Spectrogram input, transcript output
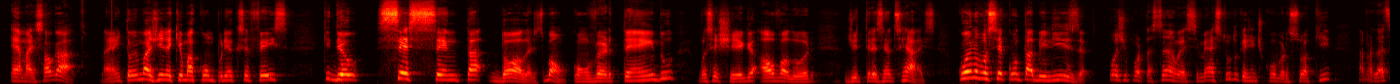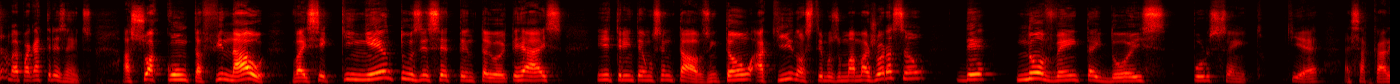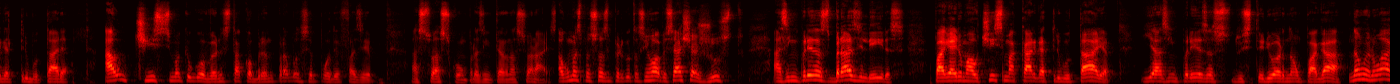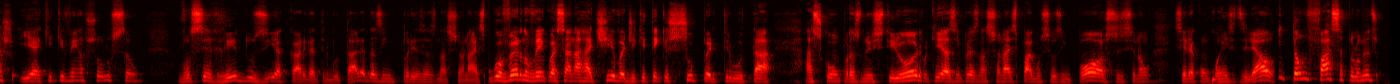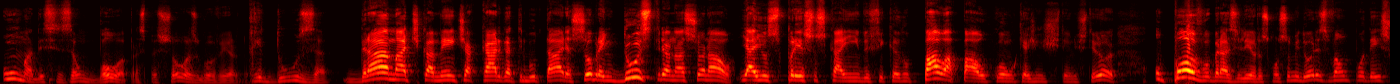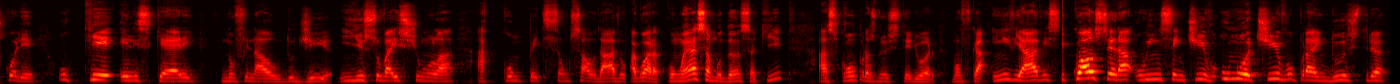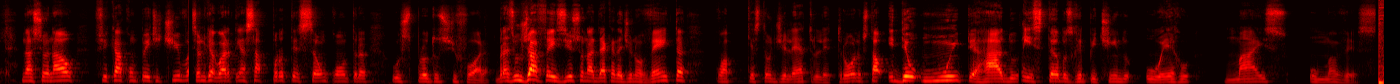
é mais salgado, né? Então imagine aqui uma comprinha que você fez que deu 60 dólares. Bom, convertendo, você chega ao valor de 300 reais. Quando você contabiliza imposto de importação, SMS, tudo que a gente conversou aqui, na verdade você não vai pagar 300. A sua conta final vai ser 578 reais e 31 centavos. Então, aqui nós temos uma majoração de 92%, que é essa carga tributária altíssima que o governo está cobrando para você poder fazer as suas compras internacionais. Algumas pessoas me perguntam assim, Rob, você acha justo as empresas brasileiras pagarem uma altíssima carga tributária e as empresas do exterior não pagar? Não, eu não acho. E é aqui que vem a solução. Você reduzir a carga tributária das empresas nacionais. O governo vem com essa narrativa de que tem que super tributar as compras no exterior, porque as empresas nacionais pagam seus impostos, senão seria concorrência desleal. Então faça pelo menos uma decisão boa para as pessoas, governo. Reduza dramaticamente a carga tributária sobre a indústria nacional. E aí os preços caindo e ficando pau a pau com o que a gente tem no exterior, o povo brasileiro, os consumidores, vão poder escolher o que eles querem no final do dia. E isso vai estimular a competição saudável. Agora, com essa mudança aqui, as compras no exterior vão ficar inviáveis. E qual será o incentivo, o motivo para a indústria nacional ficar competitiva, sendo que agora tem essa proteção contra os produtos de fora? O Brasil já fez isso na década de 90 com a questão de eletroeletrônicos e tal, e deu muito errado. E estamos repetindo o erro mais uma vez.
